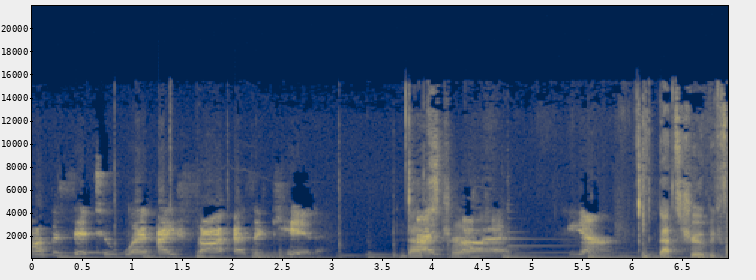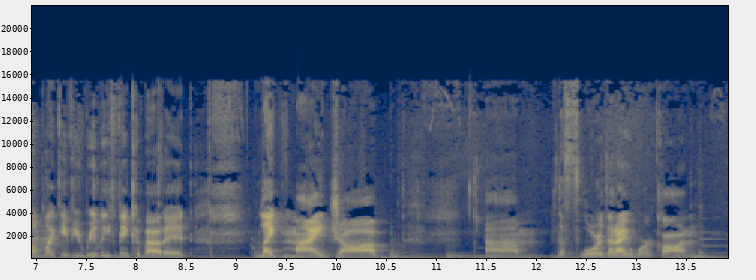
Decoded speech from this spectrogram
opposite to what I thought as a kid. That's I true. Thought, yeah. That's true because I'm like, if you really think about it, like my job um, the floor that I work on,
